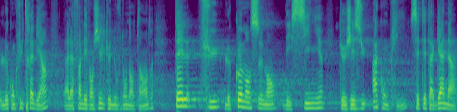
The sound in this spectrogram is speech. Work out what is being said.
le conclut très bien à la fin de l'évangile que nous venons d'entendre. Tel fut le commencement des signes que Jésus accomplit. C'était à Ghana,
